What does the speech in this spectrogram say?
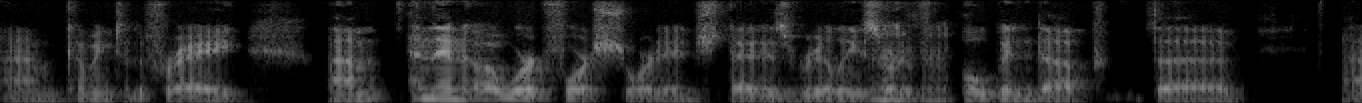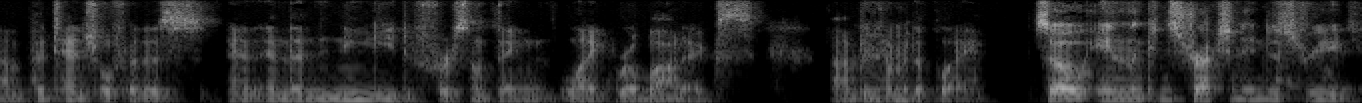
um, coming to the fray, um, and then a workforce shortage that has really sort mm-hmm. of opened up the potential for this and, and the need for something like robotics um, to mm-hmm. come into play. So in the construction industry,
